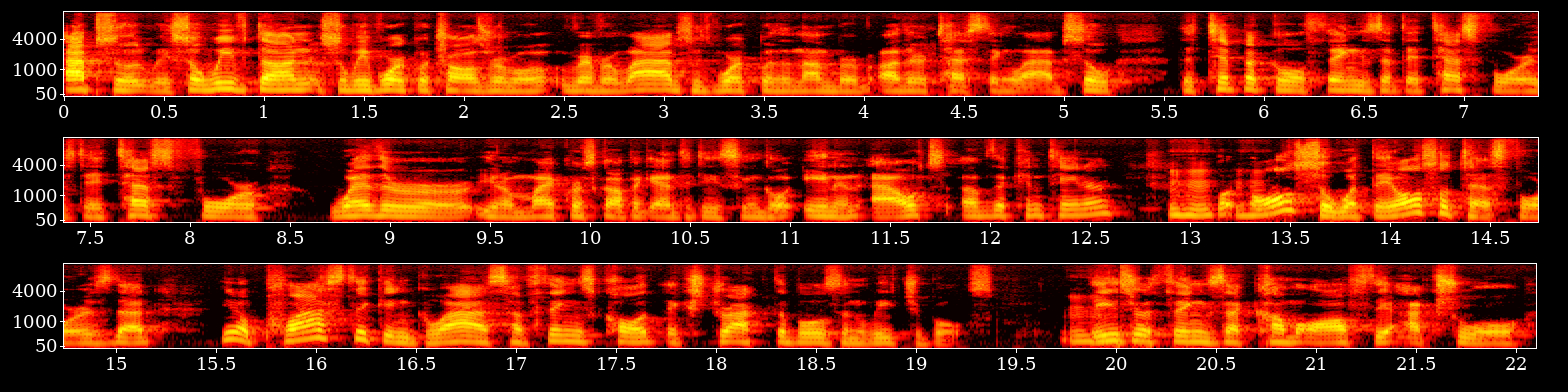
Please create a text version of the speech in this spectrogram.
Absolutely. So we've done so we've worked with Charles River, River Labs, we've worked with a number of other testing labs. So the typical things that they test for is they test for whether you know microscopic entities can go in and out of the container. Mm-hmm, But mhm. also, what they also test for is that you know plastic and glass have things called extractables and leachables. Mhm. These are things that come off the actual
